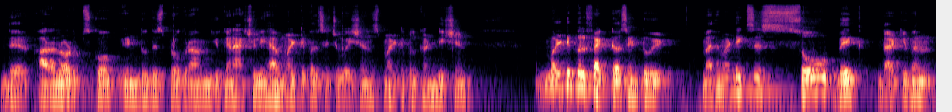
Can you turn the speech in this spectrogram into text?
There are a lot of scope into this program. You can actually have multiple situations multiple condition multiple factors into it. Mathematics is so big that you can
